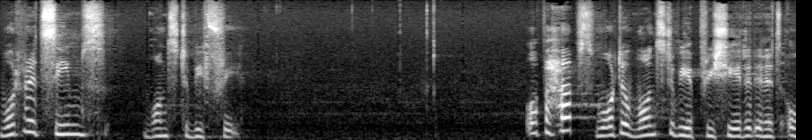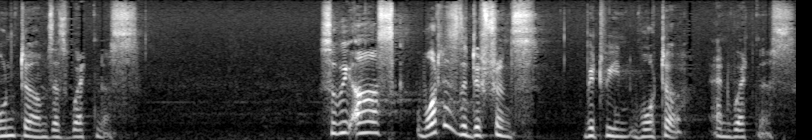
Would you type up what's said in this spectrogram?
Water, it seems, wants to be free. Or perhaps water wants to be appreciated in its own terms as wetness. So we ask, what is the difference between water and wetness?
